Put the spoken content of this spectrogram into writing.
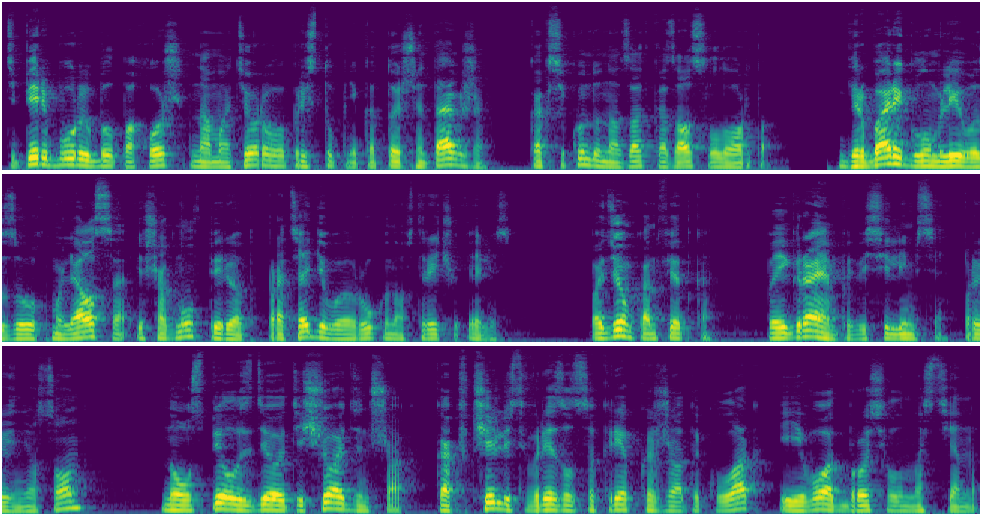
Теперь Бурый был похож на матерого преступника точно так же, как секунду назад казался лордом. Гербарий глумливо заухмылялся и шагнул вперед, протягивая руку навстречу Элис. «Пойдем, конфетка, поиграем, повеселимся», – произнес он, но успел сделать еще один шаг, как в челюсть врезался крепко сжатый кулак и его отбросило на стену.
